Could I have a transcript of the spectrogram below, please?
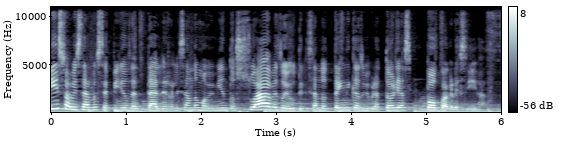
y suavizar los cepillos dentales realizando movimientos suaves o utilizando técnicas vibratorias poco agresivas.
